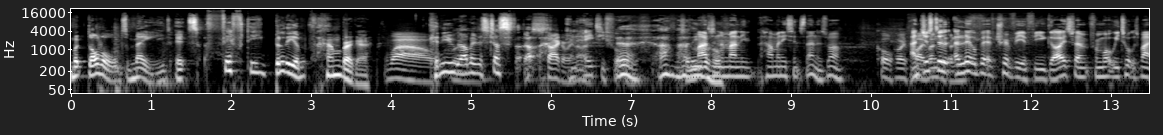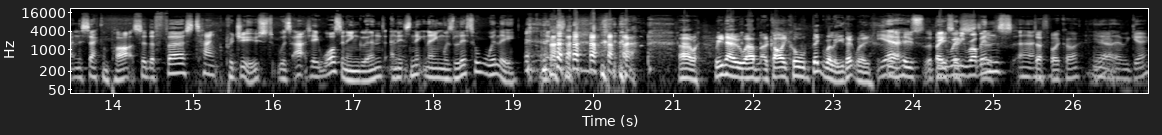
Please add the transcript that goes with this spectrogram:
McDonald's made its 50 billionth hamburger. Wow. Can you? I mean, it's just That's uh, staggering. In 84. yeah, So unbelievable. imagine how many, how many since then as well. Cool. And just a, a little bit of trivia for you guys from, from what we talked about in the second part. So the first tank produced was actually it was in England, and its nickname was Little Willie. And Uh, we know um, a guy called Big Willie, don't we? yeah, Yeah, who's the Big bassist Willie of Robbins. Uh, Death by Kai. yeah, there we go.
